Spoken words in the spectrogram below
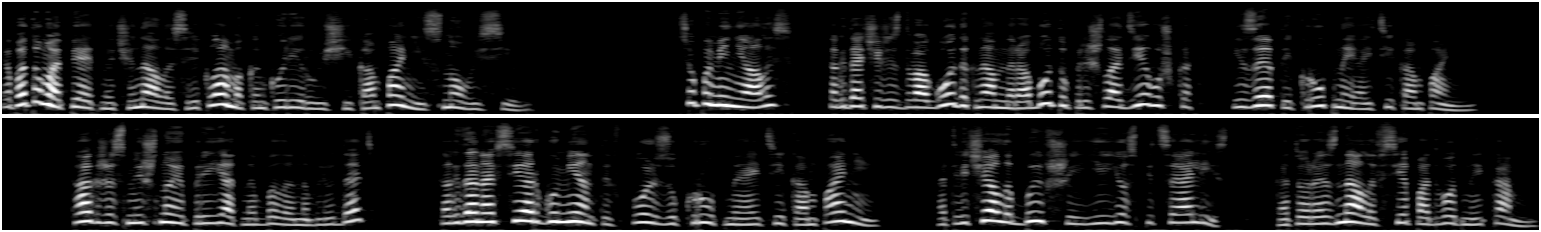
а потом опять начиналась реклама конкурирующей компании с новой силой. Все поменялось, когда через два года к нам на работу пришла девушка из этой крупной IT-компании. Как же смешно и приятно было наблюдать, когда на все аргументы в пользу крупной IT-компании отвечала бывший ее специалист, которая знала все подводные камни.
